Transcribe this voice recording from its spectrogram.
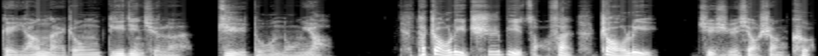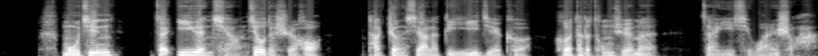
给羊奶中滴进去了剧毒农药。他照例吃毕早饭，照例去学校上课，母亲。在医院抢救的时候，他正下了第一节课，和他的同学们在一起玩耍。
